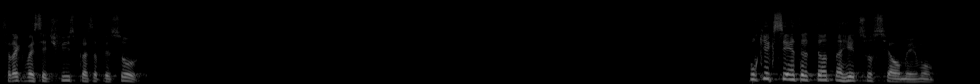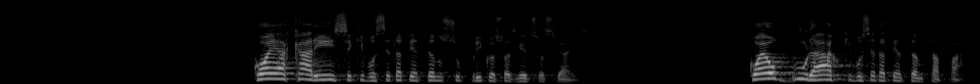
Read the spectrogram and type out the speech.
Será que vai ser difícil para essa pessoa? Por que, que você entra tanto na rede social, meu irmão? Qual é a carência que você está tentando suprir com as suas redes sociais? Qual é o buraco que você está tentando tapar?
